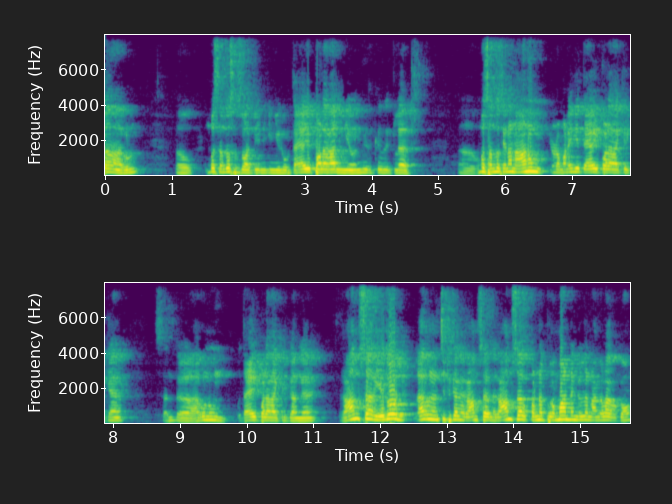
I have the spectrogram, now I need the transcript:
தான் அருண். ரொம்ப சந்தோஷம் சுவாதி. இன்னைக்கு நீங்கள் தயாரிப்பாளராக நீங்கள் வந்து இருக்கிறதுக்குல ரொம்ப சந்தோஷம். ஏன்னா நானும் என்னோட மனைவியை தயாரிப்பாளர் ஆக்கியிருக்கேன். சந்த அருணும் தயாரிப்பாளர் ஆக்கியிருக்காங்க. ராம் சார் ஏதோ எல்லாரும் நினச்சிட்டு இருக்காங்க ராம் சார். ராம் சார் பண்ண பிரம்மாண்டங்கள்ல நாங்களாம் இருக்கோம்.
